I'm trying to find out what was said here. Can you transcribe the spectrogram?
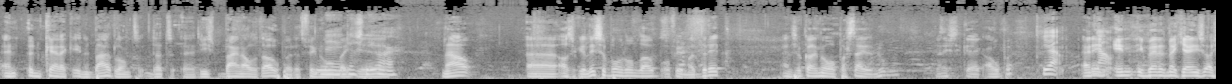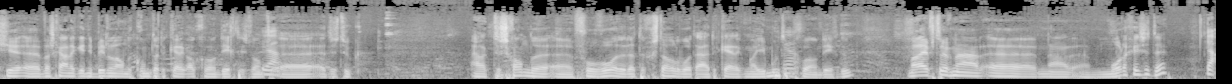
En een kerk in het buitenland, dat, eh, die is bijna altijd open. Dat vind ik nog Nee, een dat beetje... is niet eh, waar. Nou, eh, als ik in Lissabon rondloop of in Madrid, en zo kan ik nog wel een paar steden noemen, dan is de kerk open. Ja, En in, nou, in, ik ben het met je eens als je eh, waarschijnlijk in de binnenlanden komt dat de kerk ook gewoon dicht is. Want Ja. eh, het is natuurlijk eigenlijk te schande eh, voor woorden dat er gestolen wordt uit de kerk. Maar je moet hem Ja. gewoon dicht doen. Maar even terug naar, eh, naar eh, morgen is het hè? Ja.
